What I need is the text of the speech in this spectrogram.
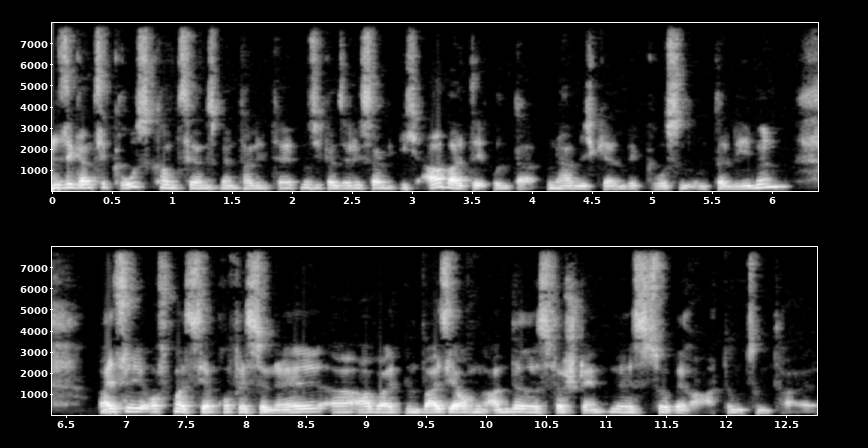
diese ganze Großkonzernsmentalität, muss ich ganz ehrlich sagen, ich arbeite unter, unheimlich gern mit großen Unternehmen, weil sie oftmals sehr professionell äh, arbeiten und weil sie auch ein anderes Verständnis zur Beratung zum Teil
